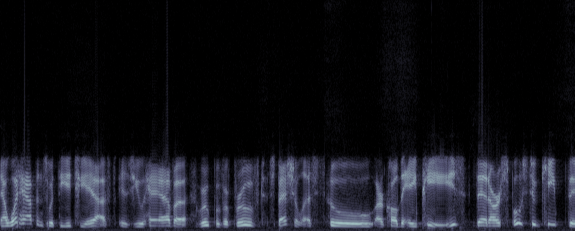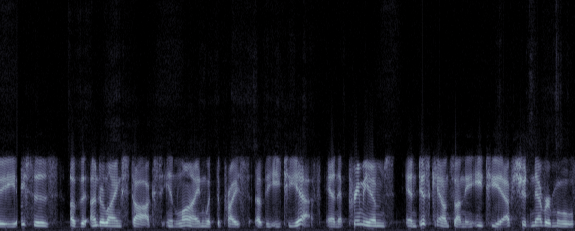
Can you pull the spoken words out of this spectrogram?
Now, what happens with the ETF is you have a group of approved specialists who are called the APs that are supposed to keep the prices of the underlying stocks in line with the price of the ETF, and that premiums and discounts on the ETF should never move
